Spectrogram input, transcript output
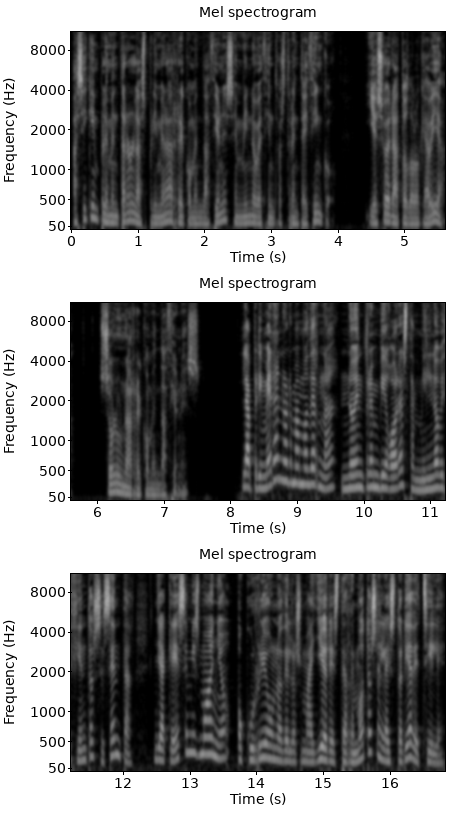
Así que implementaron las primeras recomendaciones en 1935, y eso era todo lo que había, solo unas recomendaciones. La primera norma moderna no entró en vigor hasta 1960, ya que ese mismo año ocurrió uno de los mayores terremotos en la historia de Chile.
